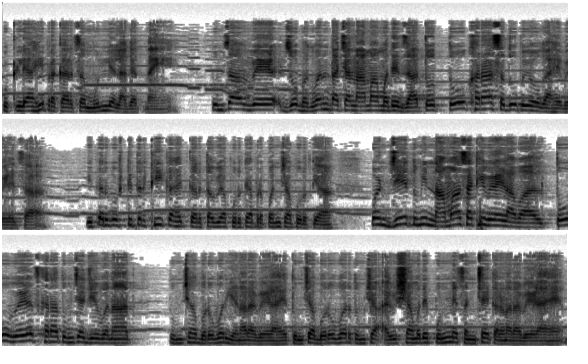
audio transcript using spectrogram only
कुठल्याही प्रकारचं मूल्य लागत नाही. तुमचा वेळ जो भगवंताच्या नामामध्ये जातो तो खरा सदुपयोग आहे वेळेचा. इतर गोष्टी तर ठीक आहेत कर्तव्यापुरत्या प्रपंचापुरत्या. पण जे तुम्ही नामासाठी वेळ लावाल तो वेळच खरा तुमच्या जीवनात तुमच्या बरोबर येणारा वेळ आहे. तुमच्या बरोबर तुमच्या आयुष्यामध्ये पुण्य संचय करणारा वेळ आहे.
